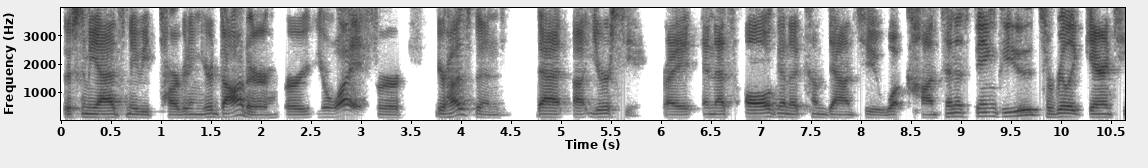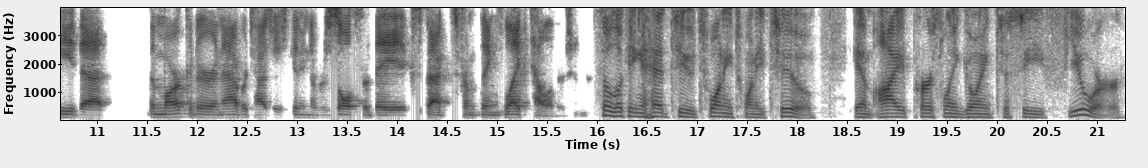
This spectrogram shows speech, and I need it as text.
there's going to be ads maybe targeting your daughter or your wife or your husband that uh, you're seeing right? And that's all going to come down to what content is being viewed to really guarantee that the marketer and advertiser is getting the results that they expect from things like television. So, looking ahead to 2022, am I personally going to see fewer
